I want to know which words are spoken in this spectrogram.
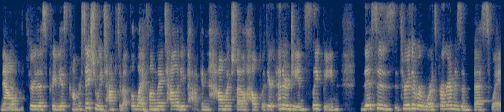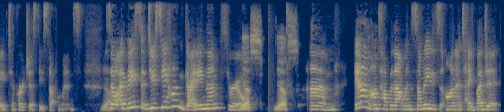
Now, yeah. through this previous conversation, we talked about the lifelong vitality pack and how much that'll help with your energy and sleeping. This is through the rewards program is the best way to purchase these supplements. Yeah. So I basically do you see how I'm guiding them through? Yes. Yes. Um and on top of that, when somebody's on a tight budget,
